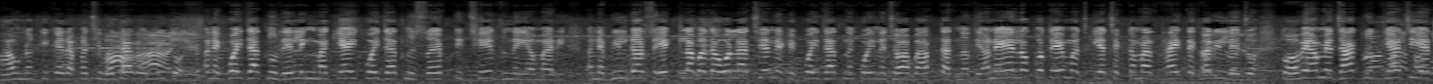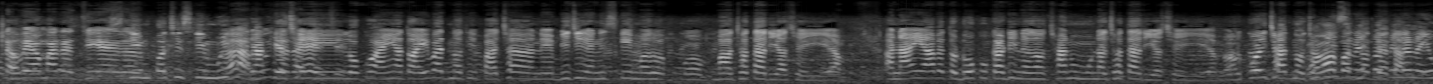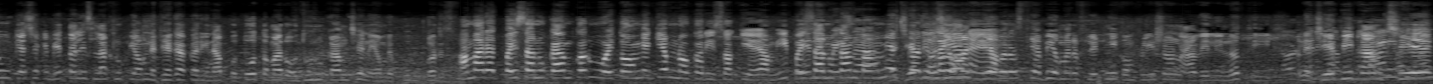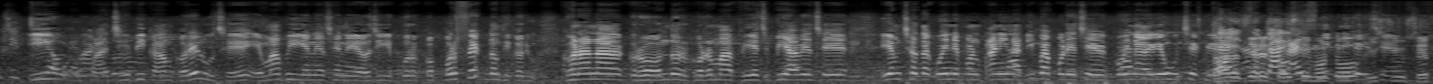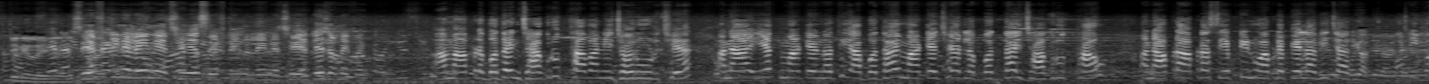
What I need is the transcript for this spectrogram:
ભાવ નક્કી કર્યા પછી વધારો લીધો. અને કોઈ જાતનું રેલિંગમાં ક્યાંય કોઈ જાતનું સેફટી છે જ નહીં અમારી. અને બિલ્ડર્સ એટલા બધા ઓલા છે ને કે કોઈ જાતને કોઈને જવાબ આપતા જ નથી. અને એ લોકો તો એમ જ કહે છે કે તમારે થાય તે કરી લેજો. તો હવે અમે જાગૃત થયા છીએ એટલે હવે અમારે જે સ્કીમ પછી સ્કીમ મૂકી રાખે છે એ લોકો અહીંયા તો આવ્યા જ નથી પાછા અને બીજી એની સ્કીમમાં જતા રહ્યા છે એ એમ. અને અહીં આવે તો ડોકું કાઢીને છાનું મુના જતા રહીએ છે એ કોઈ જાતનો જવાબ જ નથી દેતા. એવું કે છે કે બેતાલીસ લાખ રૂપિયા અમને ભેગા કરીને આપો તો તમારું અધૂરું કામ છે ને અમે પૂરું કરીશું. અમારે પૈસાનું કામ કરવું હોય તો અમે કેમ ન કરી શકીએ એમ? ઈ પૈસાનું કામ તો અમે જ કરી લઈએ ને બે વર્ષથી બી અમારા ફ્લેટની કમ્પ્લીશન આવેલી નથી. અને જે બી કામ છે ઈ જે બી કામ કરેલું છે એમાં બી એને છે ને હજી પરફેક્ટ નથી કર્યું. ઘણાના અંદર ઘરમાં ભેજ બી આવે છે એમ છતાં કોઈને પણ પાણીના ટીપા પડે છે કોઈને એવું છે કે અત્યારે સૌથી મોટો. ઇસ્યુ સેફટીને લઈને છે. સેફટીને લઈને છે સેફટીને લઈને છે એટલે જ અમે આમ આમાં આપણે બધાને જાગૃત થવાની જરૂર છે અને આ એક માટે નથી આ બધાય માટે છે એટલે બધાય જાગૃત થાવ અને આપણે આપણા સેફટીનું આપણે પહેલા વિચાર્યો.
